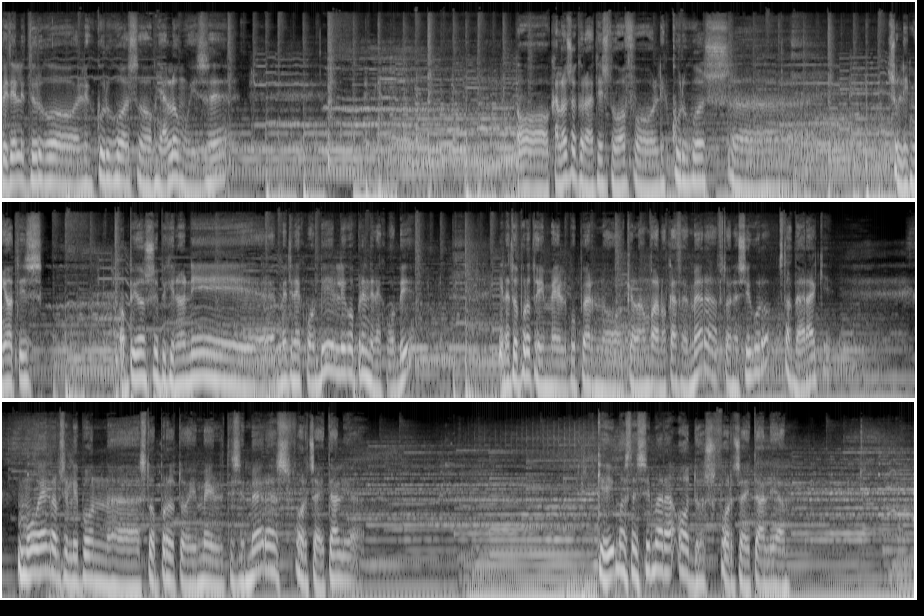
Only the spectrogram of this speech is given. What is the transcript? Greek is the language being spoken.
Αγαπητέ λειτουργό, λικούργο στο μυαλό μου είσαι. Ο καλός ακροατής του όφο Λικούργος ε, Σουλημιώτης ο οποίος επικοινωνεί με την εκπομπή λίγο πριν την εκπομπή. Είναι το πρώτο email που παίρνω και λαμβάνω κάθε μέρα, αυτό είναι σίγουρο, στανταράκι. Μου έγραψε λοιπόν ε, στο πρώτο email της ημέρας Forza Italia και είμαστε σήμερα όντως Forza Italia.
